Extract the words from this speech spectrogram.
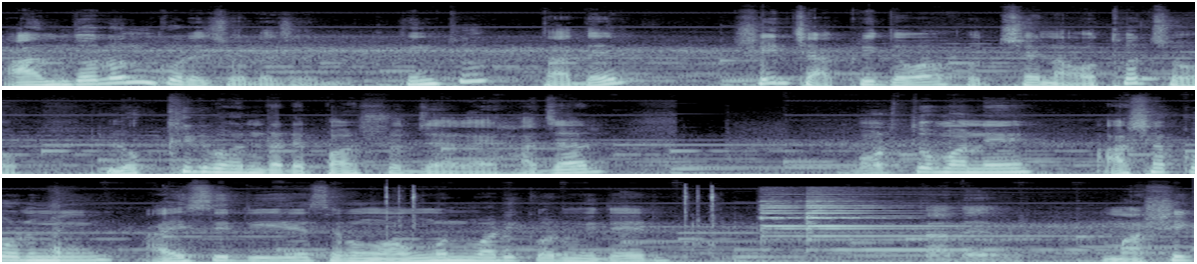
আন্দোলন করে চলেছেন। কিন্তু তাদের সেই চাকরি দেওয়া হচ্ছে না। অথচ লক্ষ্মীর ভাণ্ডারে পাঁচশো জায়গায় হাজার। বর্তমানে আশাকর্মী, আইসিডিএস এবং অঙ্গনওয়াড়ি কর্মীদের তাদের মাসিক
